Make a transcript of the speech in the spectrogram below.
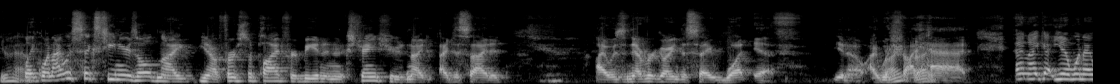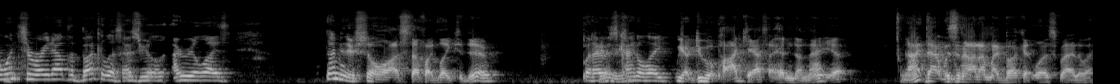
You have Like when I was 16 years old and I, you know, first applied for being an exchange student, I, I decided I was never going to say what if. You know, I wish Right, I right. had. And I got, you know, when I went to write out the bucket list, I was real, I realized, I mean, there's still a lot of stuff I'd like to do, but I was yeah. kind of like, yeah, do a podcast. I hadn't done that yet. I- that was not on my bucket list, by the way.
